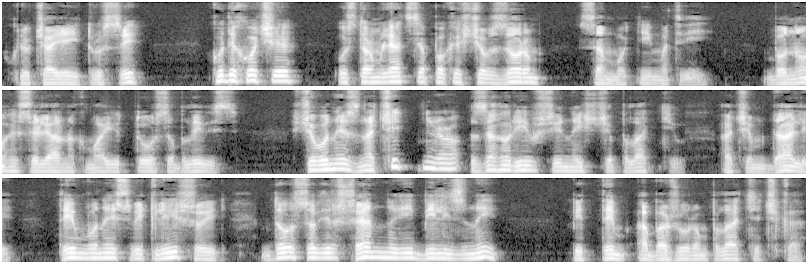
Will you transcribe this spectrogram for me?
включає й труси, куди хоче устромляться поки що взором самотній Матвій. Бо ноги селянок мають ту особливість, що вони значительно загорівші нижче платтів, а чим далі, тим вони світлішають до совершенної білізни під тим абажуром платтячка,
